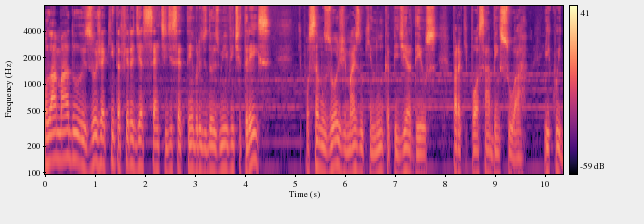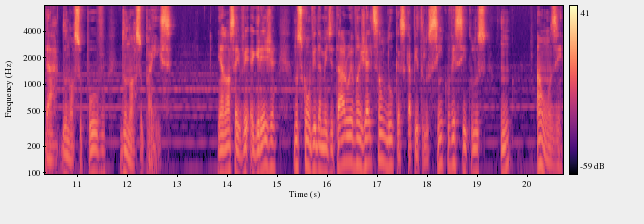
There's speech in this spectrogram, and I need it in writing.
Olá, amados. Hoje é quinta-feira, dia 7 de setembro de 2023. Que possamos hoje, mais do que nunca, pedir a Deus para que possa abençoar e cuidar do nosso povo, do nosso país. E a nossa igreja nos convida a meditar o Evangelho de São Lucas, capítulo 5, versículos 1 a 11.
